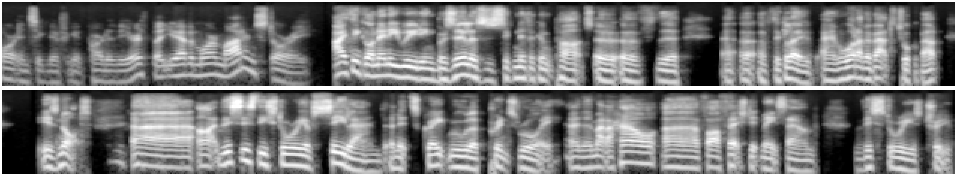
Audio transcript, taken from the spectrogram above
or insignificant part of the earth, but you have a more modern story. I think on any reading, Brazil is a significant part of, of the uh, uh, of the globe. And what I'm about to talk about is not. Uh, uh, this is the story of Sealand and its great ruler, Prince Roy. And no matter how uh, far fetched it may sound, this story is true.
